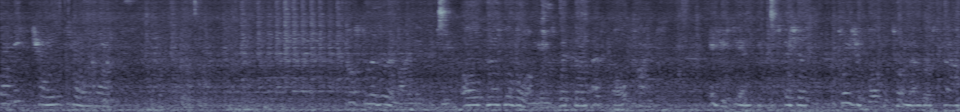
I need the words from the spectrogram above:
where this train terminates. Customers are reminded to keep all personal belongings with them at all times. If you see anything suspicious, please report it to a member of staff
